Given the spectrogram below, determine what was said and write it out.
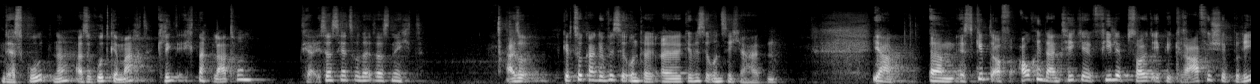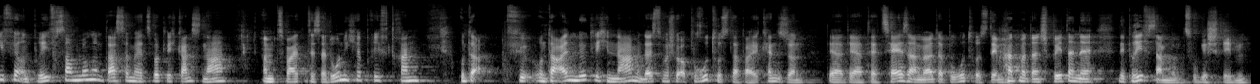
und der ist gut, ne? also gut gemacht, klingt echt nach Platon. Ja, ist das jetzt oder ist das nicht? Also gibt es sogar gewisse, äh, gewisse Unsicherheiten. Ja, Ähm, es gibt auch, auch in der Antike viele pseudepigraphische Briefe und Briefsammlungen. Da sind wir jetzt wirklich ganz nah am zweiten Thessalonicher Brief dran. Unter, für, unter allen möglichen Namen. Da ist zum Beispiel auch Brutus dabei. Kennen Sie schon? Der, der, der Cäsar-Mörder Brutus. Dem hat man dann später eine, eine Briefsammlung zugeschrieben.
